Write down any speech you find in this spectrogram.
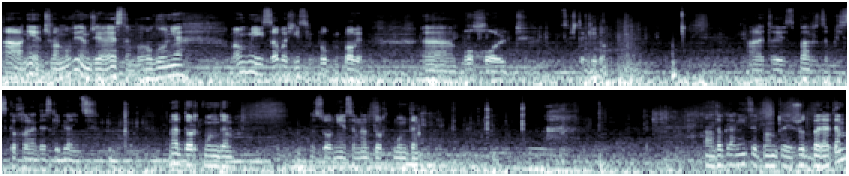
A, nie czy wam mówiłem, gdzie ja jestem, bo ogólnie mam miejscowość, nic po- powie. E, Bocholt, coś takiego. Ale to jest bardzo blisko holenderskiej granicy. Nad Dortmundem. Dosłownie jestem nad Dortmundem. A do granicy tutaj rzut beretem.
